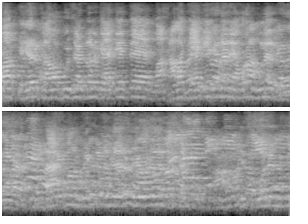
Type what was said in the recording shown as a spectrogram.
మా పేరు కలపూసి సెంటర్ కేకైతే అలా కేకేయదని ఎవరు అనలేదు దానికి మనం పెట్టిన పేరు వివరణ ఈ స్కూల్ ఎందుకు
